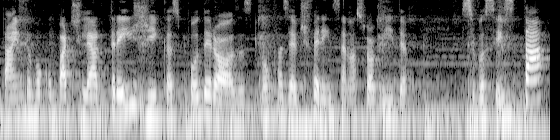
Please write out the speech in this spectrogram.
tá? Então eu vou compartilhar três dicas poderosas que vão fazer a diferença na sua vida. Se você está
